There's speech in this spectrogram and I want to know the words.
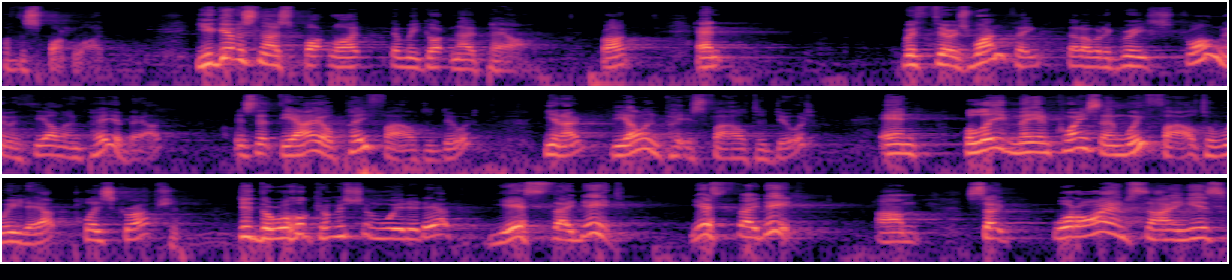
of the spotlight. You give us no spotlight, then we got no power, right? And if there is one thing that I would agree strongly with the LNP about, is that the ALP failed to do it. You know, the LNP has failed to do it. And believe me, in Queensland, we failed to weed out police corruption. Did the Royal Commission weed it out? Yes, they did. Yes, they did. Um, so what I am saying is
